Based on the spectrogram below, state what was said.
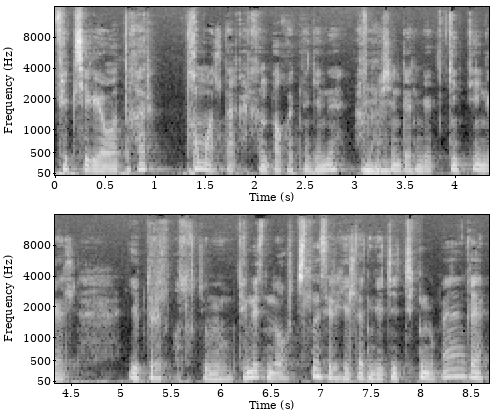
фиксийг яваад хахаар том алдаа гарах нь баг байдаг гинэ. Автомашин дээр ингээд гинти ингээд эвдрэл болох юм юм. Тэрнээс нь урьдчилан сэргийлээд ингээд жижигхэн байнгын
